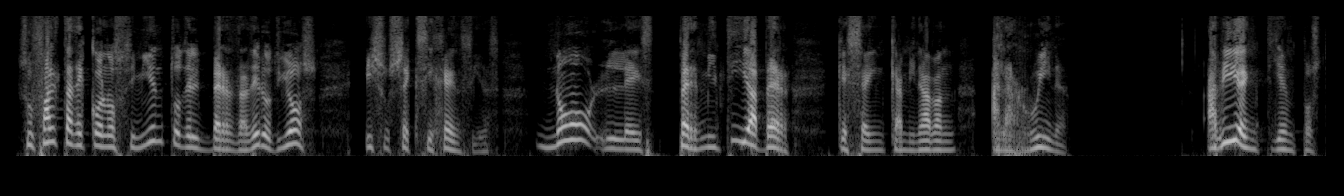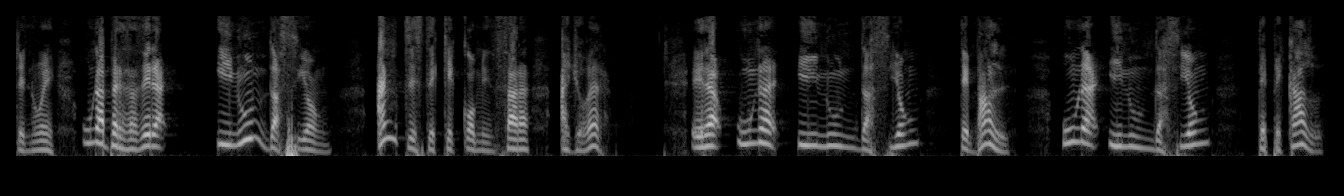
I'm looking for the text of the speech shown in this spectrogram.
su falta de conocimiento del verdadero Dios y sus exigencias no les permitía ver que se encaminaban a la ruina. Había en tiempos de Noé una verdadera inundación antes de que comenzara a llover. Era una inundación de mal, una inundación de pecado.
